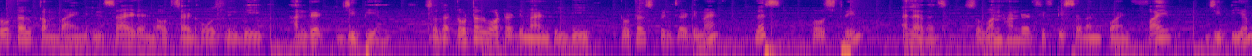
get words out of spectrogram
total combined inside and outside hose will be 100 GPM. So the total water demand will be total sprinkler demand plus hose stream allowance. So 157.5 GPM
